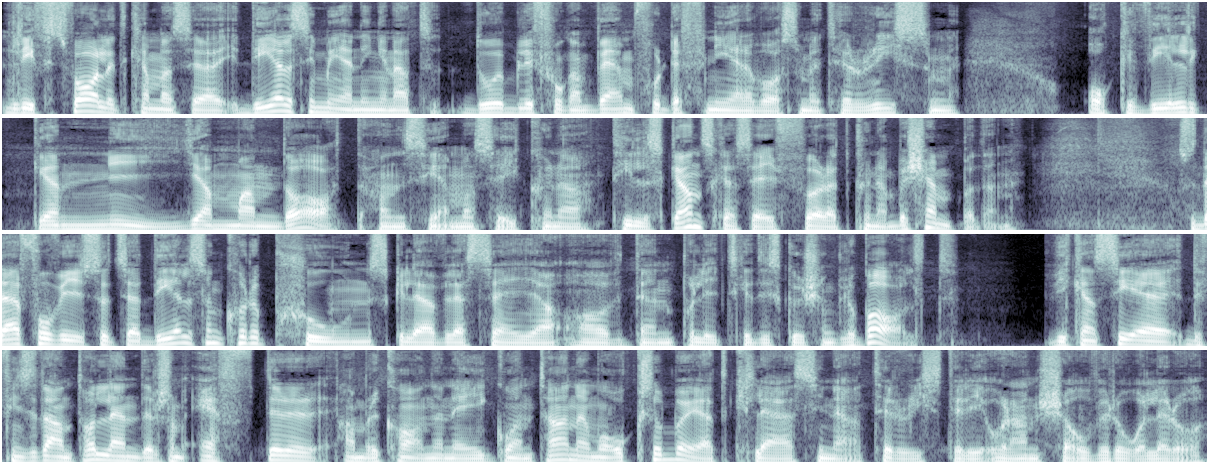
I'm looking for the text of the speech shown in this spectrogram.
livsfarligt kan man säga. Dels i meningen att då blir frågan vem får definiera vad som är terrorism och vilka nya mandat anser man sig kunna tillskanska sig för att kunna bekämpa den? Så där får vi så att säga dels en korruption, skulle jag vilja säga, av den politiska diskursen globalt. Vi kan se, det finns ett antal länder som efter amerikanerna i Guantanamo också börjat klä sina terrorister i orangea overaller och,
